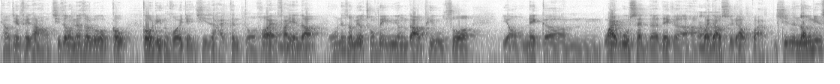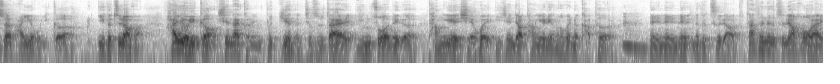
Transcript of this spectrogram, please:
条件非常好。其实我那时候如果够够灵活一点，其实还更多。后来发现到我那时候没有充分运用到，譬如说有那个嗯外务省的那个外交史料馆，其实农林省还有一个一个资料馆。还有一个现在可能不见了，就是在银座那个糖业协会，以前叫糖业联合会，那卡特尔，嗯，那那那那个资料，但是那个资料后来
